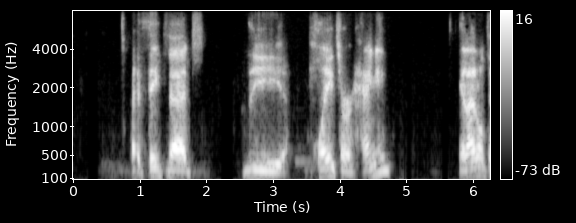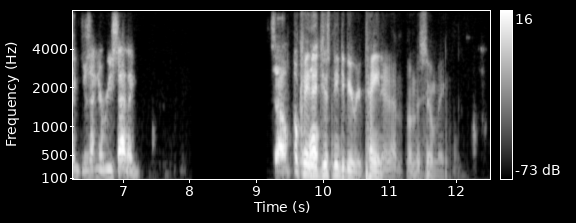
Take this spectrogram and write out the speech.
I think that the plates are hanging, and I don't think there's any resetting. So okay, well, they just need to be repainted. I'm, I'm assuming.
